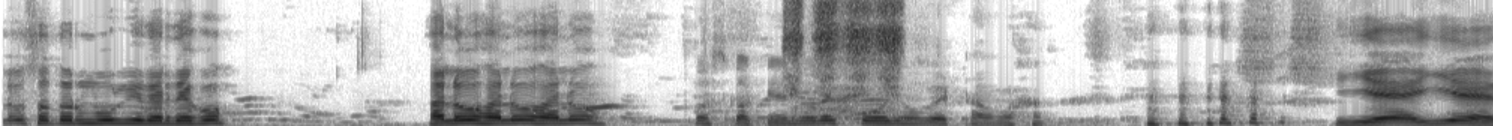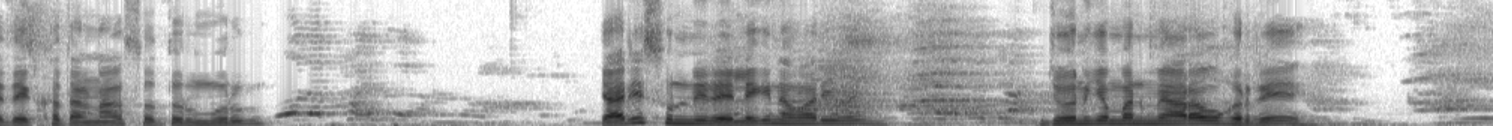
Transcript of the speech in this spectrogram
Hello शतुरमुर्ग इधर देखो। Hello hello hello. उसका केंद्र देख पोज में बैठा हुआ? ये ये है देख खतरनाक शतुरमुर्ग यार ये सुन नहीं रहे लेकिन हमारी भाई जो इनके मन में आ रहा है वो कर रहे हैं।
